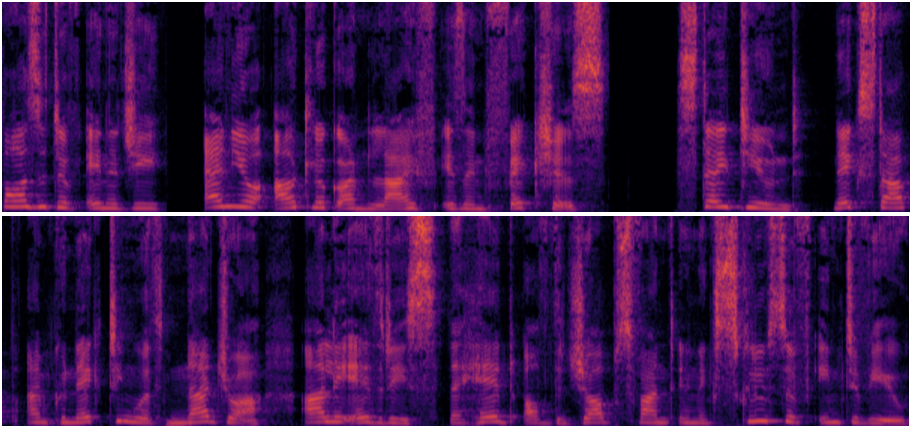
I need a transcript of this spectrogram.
positive energy, and your outlook on life is infectious. Stay tuned. Next up, I'm connecting with Najwa Allie-Edries, the head of the Jobs Fund, in an exclusive interview.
